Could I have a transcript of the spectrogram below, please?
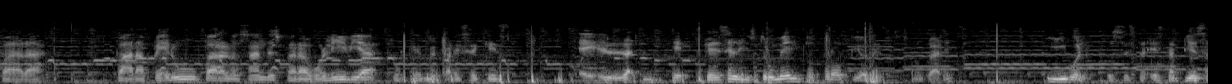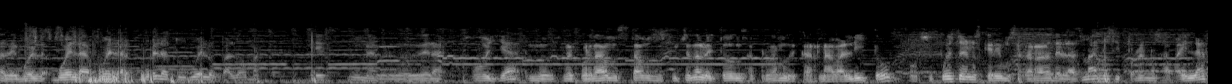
para, para Perú, para los Andes, para Bolivia, porque me parece que es, eh, eh, que es el instrumento propio de estos lugares. Y bueno, pues esta, esta pieza de vuela, vuela, vuela, vuela tu vuelo, paloma, es una verdadera joya. Nos recordamos, estábamos escuchándolo y todos nos acordamos de Carnavalito. Por supuesto, ya nos queremos agarrar de las manos y ponernos a bailar,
